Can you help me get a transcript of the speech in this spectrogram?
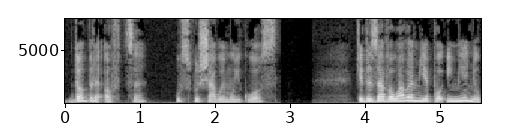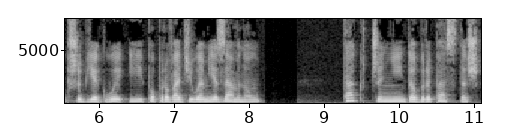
Dobre owce usłyszały mój głos. Kiedy zawołałem je po imieniu, przybiegły i poprowadziłem je za mną. Tak czyni dobry pasterz,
